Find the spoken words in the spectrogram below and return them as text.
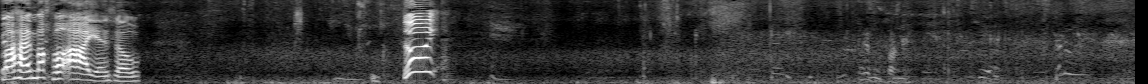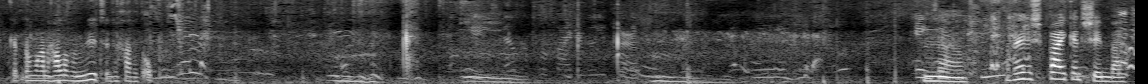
Maar hij mag wel aaien en zo. Doei! Ik heb nog maar een halve minuut en dan gaat het op. Nou, nog even Spike en Simba.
